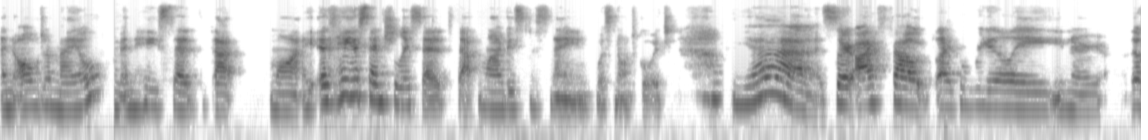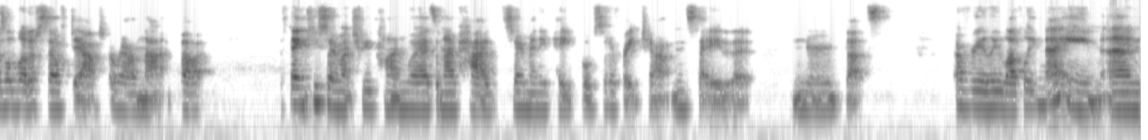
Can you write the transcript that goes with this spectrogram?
an older male, and he said that my he essentially said that my business name was not good. Yeah, so I felt like really, you know, there was a lot of self doubt around that, but. Thank you so much for your kind words, and I've had so many people sort of reach out and say that, you know, that's a really lovely name, and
